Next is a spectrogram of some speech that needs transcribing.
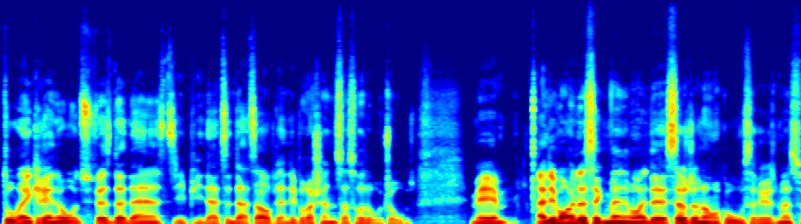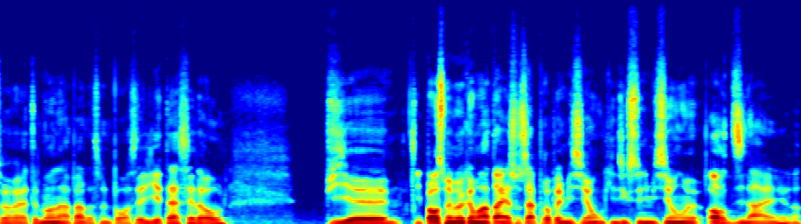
trouves un créneau, tu fesses dedans, puis that's all, puis l'année prochaine, ça sera d'autres choses. Mais allez voir le segment ouais, de Serge Denoncourt, sérieusement, sur Tout le monde en parle la semaine passée. Il était assez drôle. Puis il passe même un commentaire sur sa propre émission qui dit que c'est une émission ordinaire.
